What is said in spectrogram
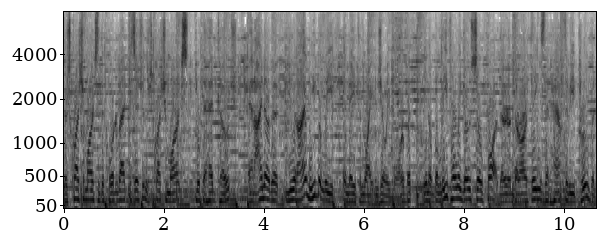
There's question marks at the quarterback position. There's question marks with the head coach. And I know that you and I, we believe in Nathan White and Joey Moore, but, you know, belief only goes so far. There, there are things that have to be proven.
